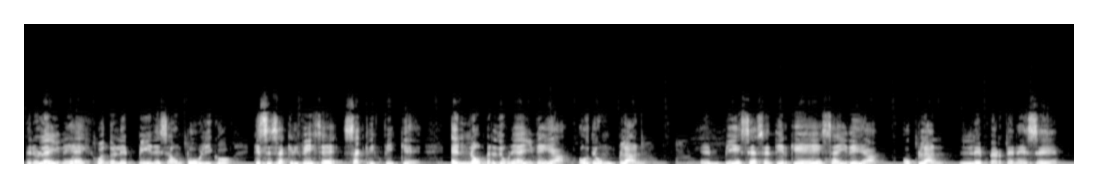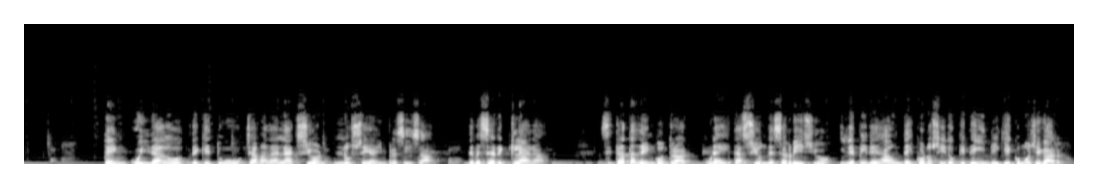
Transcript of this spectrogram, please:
pero la idea es cuando le pides a un público que se sacrifique, sacrifique en nombre de una idea o de un plan, empiece a sentir que esa idea o plan le pertenece. Ten cuidado de que tu llamada a la acción no sea imprecisa, debe ser clara. Si tratas de encontrar una estación de servicio y le pides a un desconocido que te indique cómo llegar,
